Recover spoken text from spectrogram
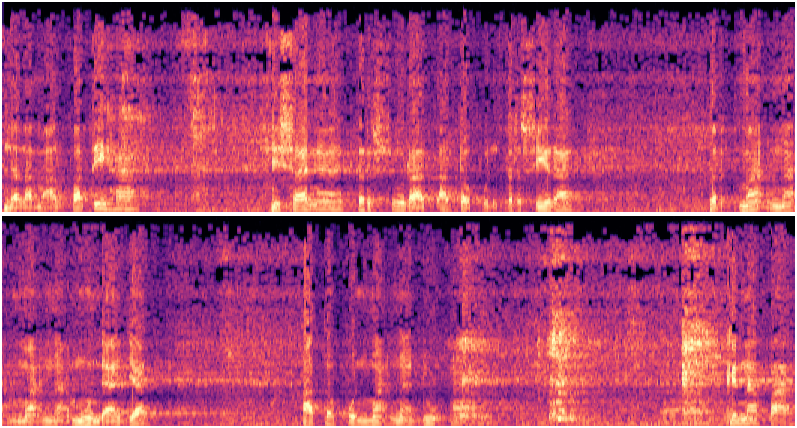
Dalam Al-Fatihah di sana tersurat ataupun tersirat bermakna-makna munajat ataupun makna doa. Kenapa?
